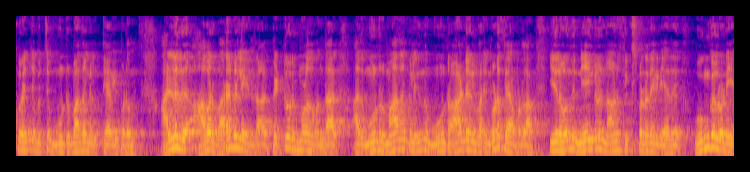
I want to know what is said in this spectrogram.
குறைஞ்சபட்சம் மூன்று மாதங்கள் தேவைப்படும். அல்லது அவர் வரவில்லை என்றால் பெற்றோர்கள் மூலம் வந்தால் அது மூன்று மாதங்களிலிருந்து மூன்று ஆண்டுகள் வரையும் கூட தேவைப்படலாம். இதில் வந்து நீங்களும் நானும் ஃபிக்ஸ் பண்ணுறதே கிடையாது. உங்களுடைய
